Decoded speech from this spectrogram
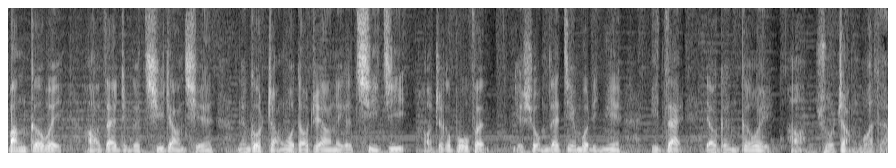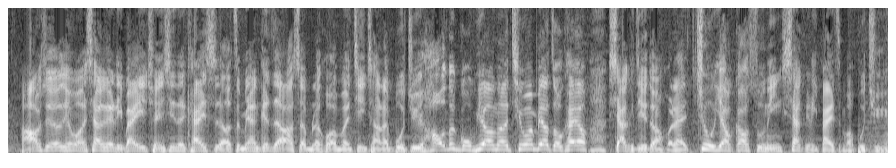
帮各位好，在整个起涨前能够掌握到这样的一个契机，好，这个部分也是我们在节目里面一再要跟各位好所掌握的。好，所以有请我们下个礼拜一全新的开始哦，怎么样跟着老师我们的伙伴们进场来布局好的股票呢？千万不要走开哦，下个阶段回来就要告诉您下个礼拜怎么布局。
